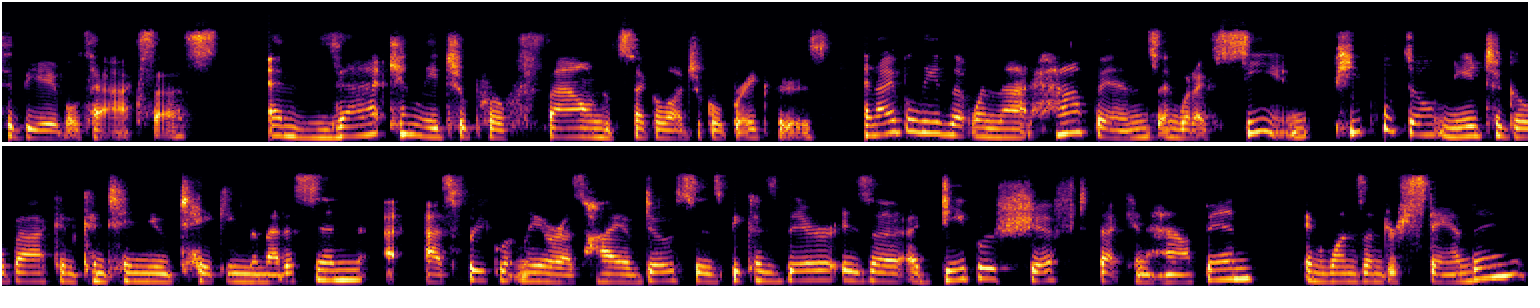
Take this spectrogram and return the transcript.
to be able to access. And that can lead to profound psychological breakthroughs. And I believe that when that happens, and what I've seen, people don't need to go back and continue taking the medicine as frequently or as high of doses because there is a, a deeper shift that can happen in one's understanding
